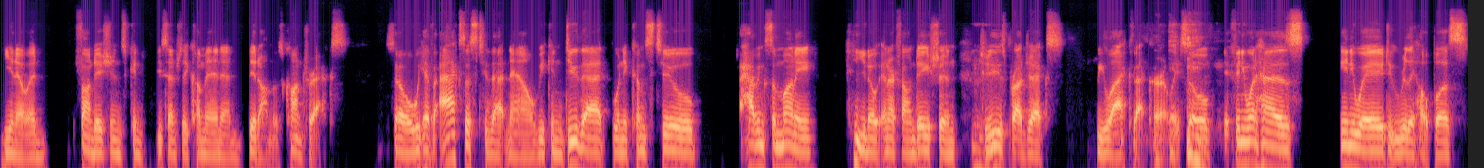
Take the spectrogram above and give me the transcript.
you know and foundations can essentially come in and bid on those contracts so we have access to that now we can do that when it comes to having some money, you know, in our foundation mm-hmm. to do these projects, we lack that currently. So if anyone has any way to really help us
